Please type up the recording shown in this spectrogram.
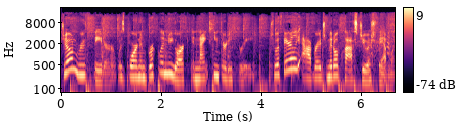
Joan Ruth Bader was born in Brooklyn, New York in 1933 to a fairly average middle class Jewish family.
